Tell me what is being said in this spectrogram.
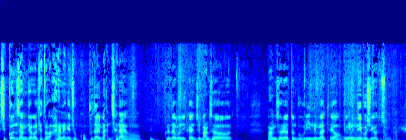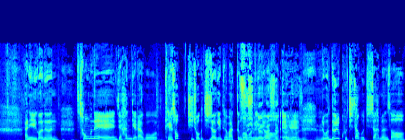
직권 상정을 되도록 안 하는 게 좋고 부담이 많잖아요. 그러다 보니까 이제 망설, 망설였던 부분이 있는 것 같아요. 의원님 보시기 어떻습니까? 아니 이거는 청문회 이제 한계라고 계속 지적, 지적이 돼 왔던 거거든요. 예. 그리고 늘 고치자 고치자 하면서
